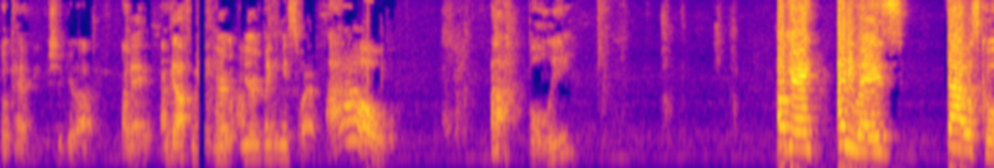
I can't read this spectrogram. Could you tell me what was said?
Okay, we should get off. I'm- Okay, I'm- get off me. You're, I'm- you're making me sweat. Ow! Ah. Bully. Okay, anyways, that was cool.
